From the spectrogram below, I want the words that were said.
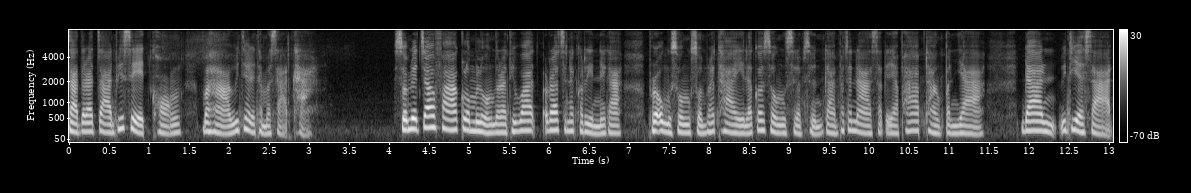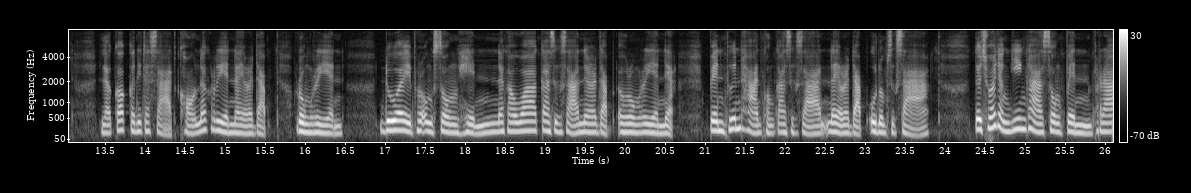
ศาสตราจารย์พิเศษของมหาวิทยาลัยธรรมศาสตร์ค่ะ สมเด็จเจ้าฟ้ากรมหลวงนราธิวาสราชนครินนะคะ พระองค์ทรงสนพระไทยแล้วก็ทรงสนับสนุนการพัฒนาศักยภาพทางปัญญา ด้านวิทยาศาสตร์ แล้วก็คณิตศาสตร์ของนักเรียนในระดับโรงเรียน ด้วยพระองค์ทรงเห็นนะคะว่าการศึกษาในระดับโรงเรียนเนี่ยเป็นพื้นฐานของการศึกษาในระดับอุดมศึกษา โดยเฉพาะอย่างยิ่งค่ะทรงเป็นพระ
